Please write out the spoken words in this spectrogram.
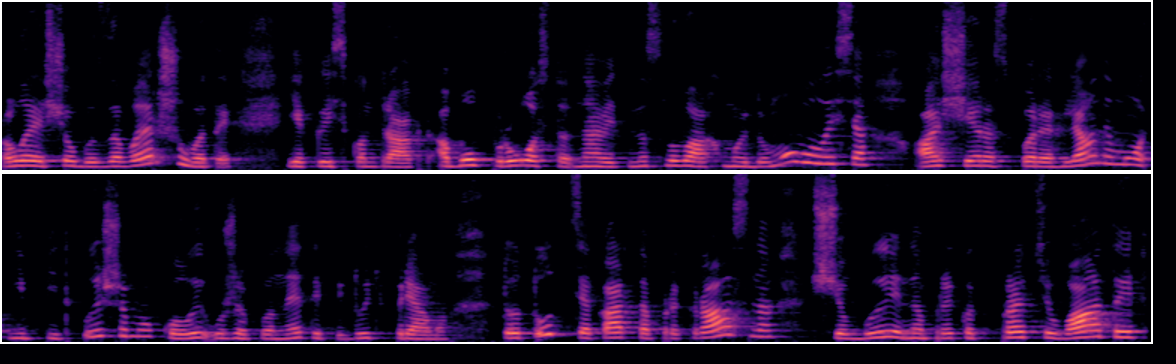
Але щоб завершувати якийсь контракт, або просто навіть на словах ми домовилися, а ще раз переглянемо і підпишемо, коли уже планети підуть прямо. То тут ця карта прекрасна, щоб, наприклад, працювати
